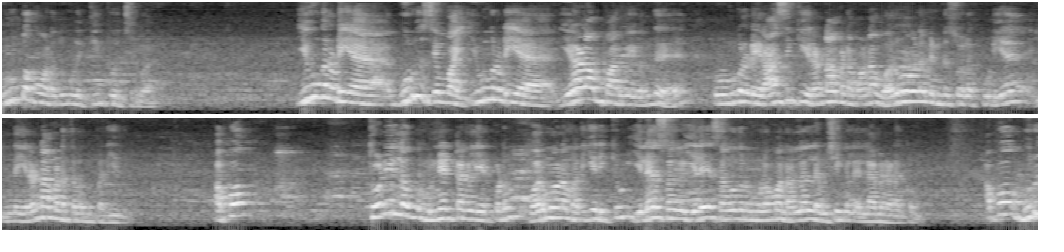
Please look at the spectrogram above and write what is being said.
குரு பகவான் வந்து உங்களுக்கு தீர்த்து வச்சிருவார். இவங்களுடைய குரு செவ்வாய் இவங்களுடைய ஏழாம் பார்வை வந்து உங்களுடைய ராசிக்கு இரண்டாம் இடமான வருமானம் என்று சொல்லக்கூடிய இந்த இரண்டாம் இடத்துல வந்து பதியுது. அப்போது தொழிலில் உங்கள் முன்னேற்றங்கள் ஏற்படும் வருமானம் அதிகரிக்கும் இளைய சக இளைய சகோதரர் மூலமாக நல்ல நல்ல விஷயங்கள் எல்லாமே நடக்கும். அப்போது குரு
